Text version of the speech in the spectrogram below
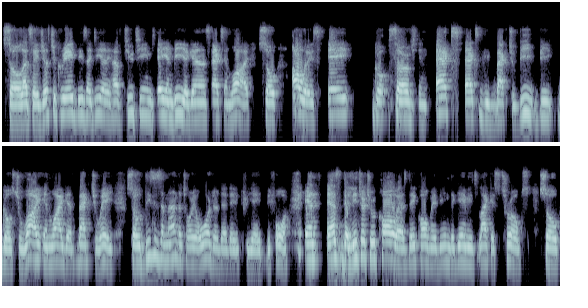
So let's say just to create this idea, you have two teams A and B against X and Y. So always A go serves in X, X give back to B, B goes to Y, and Y get back to A. So this is a mandatory order that they create before. And as the literature call, as they call maybe in the game, it's like a strokes. So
